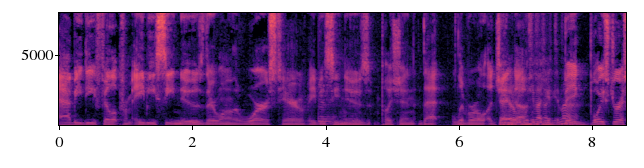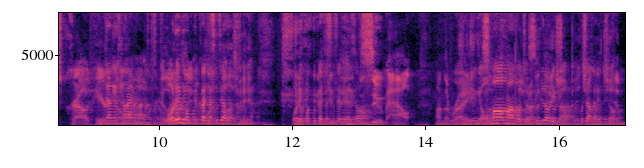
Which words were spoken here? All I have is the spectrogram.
Abby D. Phillip from ABC News. They're one of the worst here. ABC News pushing that liberal 자, 여러분 agenda. 보시면 아시겠지만 Big boisterous crowd here. 굉장히 in 사람이 Omaha 많은 for 거죠. Hillary 워렌 Clinton 버핏까지 to 초대하고 win. 있습니다. 워렌 버핏까지 초대를 해서 Zoom out on the right. 굉장히 Someone 어마어마한 posted 것처럼 the 힐러리가 actual picture 포장을 of the 했죠. gym.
